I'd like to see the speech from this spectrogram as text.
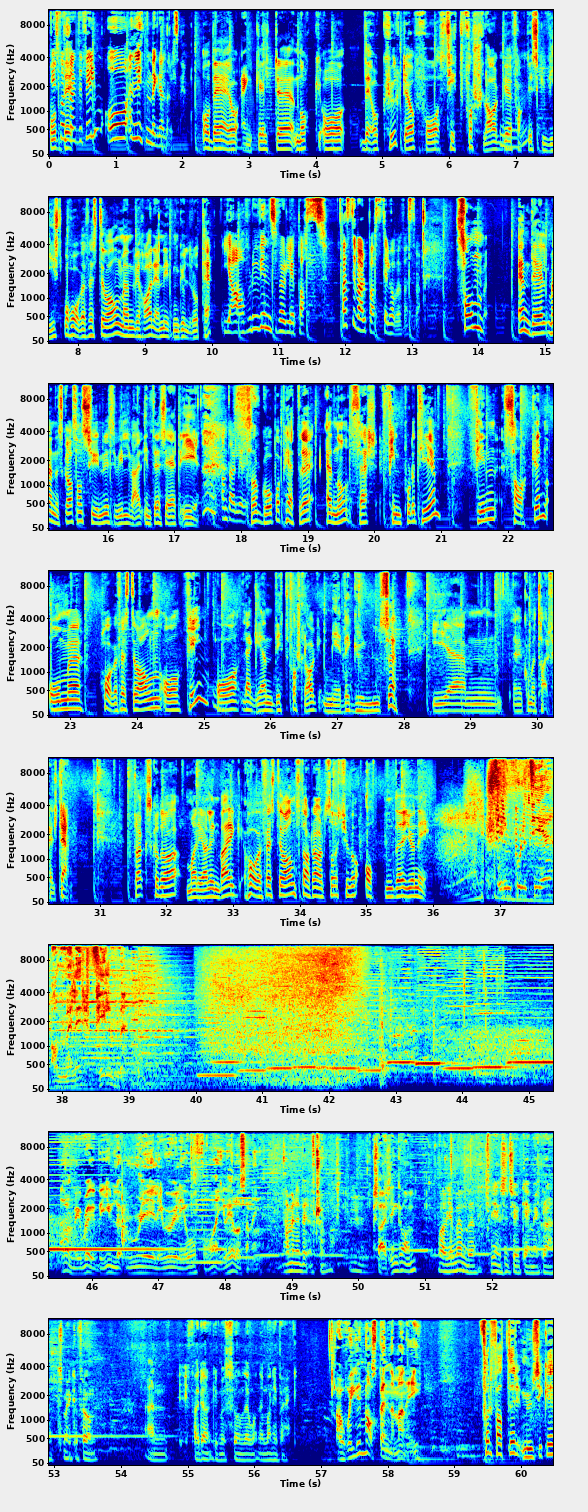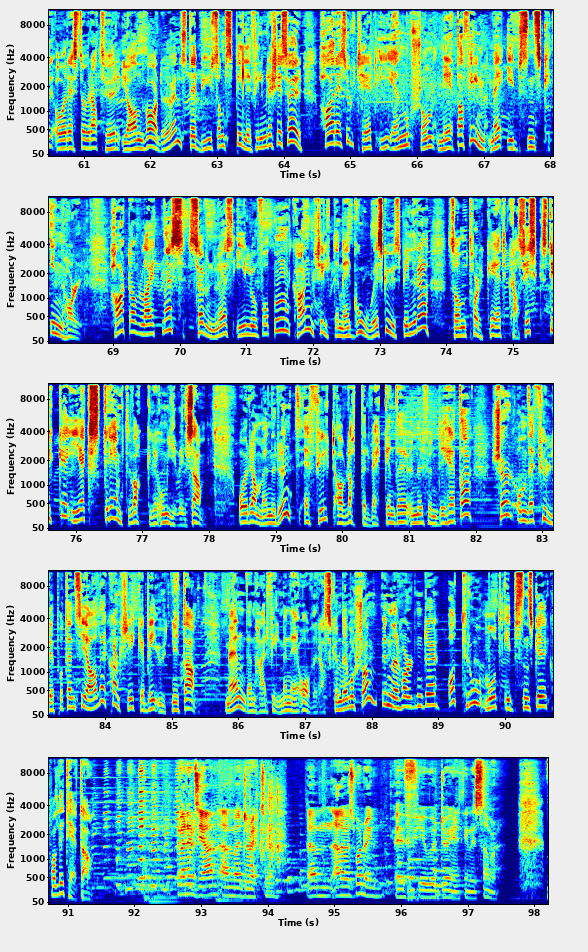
Og Ditt det- forslag til film og en liten begrunnelse. Og det er jo enkelt eh, nok, og det er jo kult det å få sitt forslag mm. Faktisk vist på HV-festivalen, men vi har en liten gulrot til. Ja, for du vinner selvfølgelig pass. Festivalpass til HV-festival. Som en del mennesker sannsynligvis vil være interessert i. Antageligvis. Så gå på p3.no slash filmpolitiet. Finn saken om eh, HV-festivalen og film, og legg igjen ditt forslag med begrunnelse i eh, kommentarfeltet. Takk skal du ha, Maria Lindberg. HV-festivalen starter altså 28. juni. Filmpolitiet anmelder film. I'm in a bit of trouble. Exciting, go on. Well, you remember the Institute gave me a grant to make a film. And if I don't give them a film, they want their money back. Oh, well, you not spend the money. Forfatter, musiker og restauratør Jan Vardøens debut som spillefilmregissør har resultert i en morsom metafilm med ibsensk innhold. Heart of Lightness, Søvnløs i Lofoten, kan skilte med gode skuespillere som tolker et klassisk stykke i ekstremt vakre omgivelser. Og rammen rundt er fylt av lattervekkende underfundigheter, sjøl om det fulle potensialet kanskje ikke blir utnytta. Men denne filmen er overraskende morsom, underholdende og tro mot ibsenske kvaliteter. My name's Jan. I'm a director. Um, and I was wondering if you were doing anything this summer.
